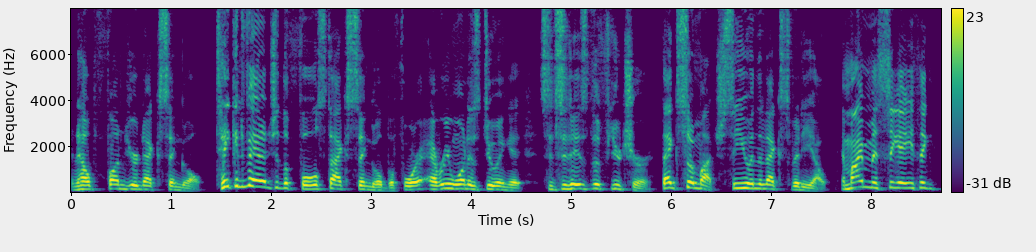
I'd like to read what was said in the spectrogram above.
and help fund your next single. Take advantage of the full stack single before everyone is doing it since it is the future. Thanks so much. See you in the next video. Am I missing anything?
